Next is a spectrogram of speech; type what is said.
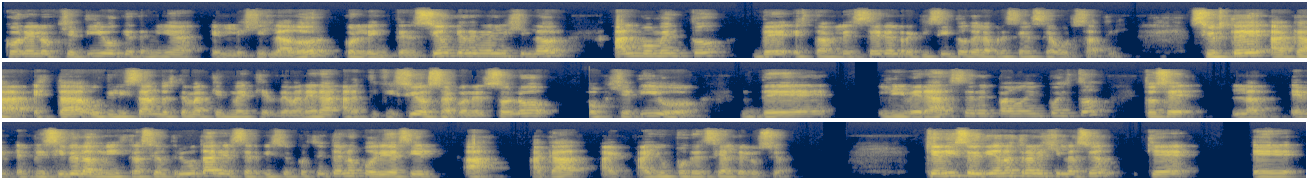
con el objetivo que tenía el legislador, con la intención que tenía el legislador al momento de establecer el requisito de la presencia bursátil. Si usted acá está utilizando este market maker de manera artificiosa con el solo objetivo de liberarse del pago de impuestos, entonces, en, principio, la administración tributaria, el Servicio de Impuestos Internos, podría decir, ah, acá hay, un potencial de ilusión. ¿Qué dice hoy día nuestra legislación? Que eh,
